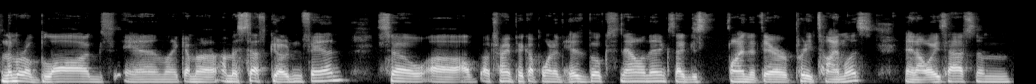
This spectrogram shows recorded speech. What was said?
a number of blogs, and like I'm a I'm a Seth Godin fan, so uh, I'll, I'll try and pick up one of his books now and then because I just find that they're pretty timeless and always have some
